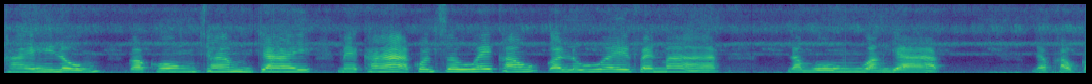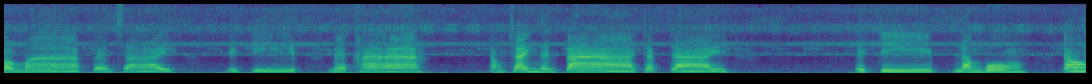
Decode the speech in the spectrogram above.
ใครหลงก็คงช้ำใจ แม่ค้าคนสวยเขาก็รวยแฟนมากลำวงหวังยาก แล้วเขาก็มากแฟนชาย ได้จีบ แม่ค้าต้องใช้เงินตาจับจ่ายได้จีบลำวง ต้อง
